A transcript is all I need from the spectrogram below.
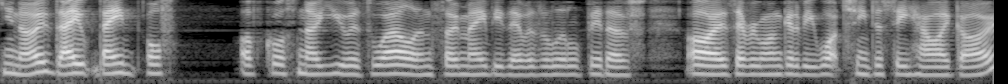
you know they they of of course know you as well, and so maybe there was a little bit of oh, is everyone going to be watching to see how I go?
